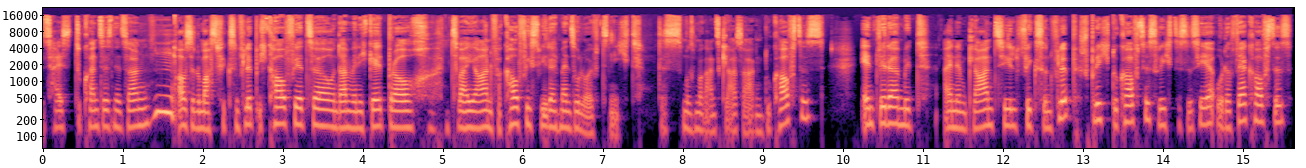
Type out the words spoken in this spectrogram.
das heißt, du kannst jetzt nicht sagen, hm, außer du machst fixen Flip, ich kaufe jetzt äh, und dann, wenn ich Geld brauche, in zwei Jahren verkaufe ich es wieder. Ich meine, so läuft's nicht. Das muss man ganz klar sagen. Du kaufst es entweder mit einem klaren Ziel Fix und Flip, sprich du kaufst es, richtest es her oder verkaufst es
